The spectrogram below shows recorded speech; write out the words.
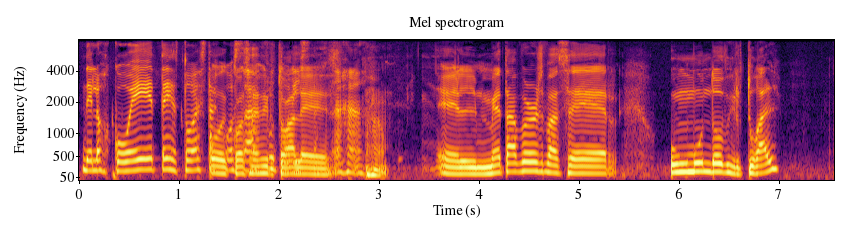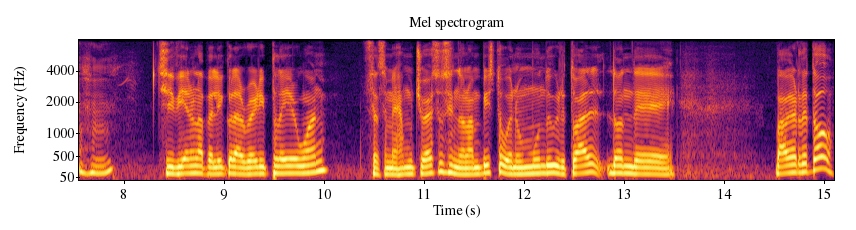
de los cohetes, todas estas o de cosas, cosas virtuales. futuristas. Ajá. Ajá. El Metaverse va a ser un mundo virtual. Si vieron la película Ready Player One, se asemeja mucho a eso. Si no lo han visto, bueno, un mundo virtual donde va a haber de todo.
